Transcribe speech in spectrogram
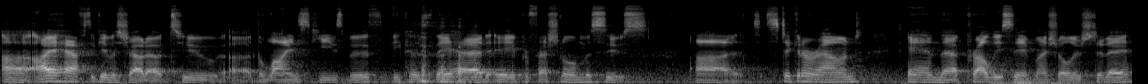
Uh, I have to give a shout out to uh, the Line Skis booth because they had a professional masseuse uh, sticking around, and that probably saved my shoulders today,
